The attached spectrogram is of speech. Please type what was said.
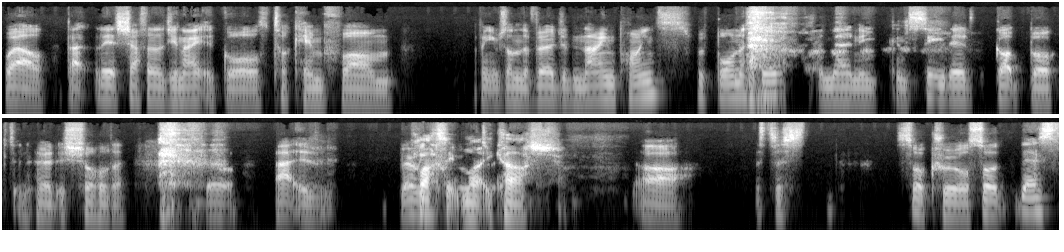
well, that late Sheffield United goal took him from, I think he was on the verge of nine points with bonuses, and then he conceded, got booked, and hurt his shoulder. So that is very Classic Matty Cash. Oh, it's just so cruel. So there's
